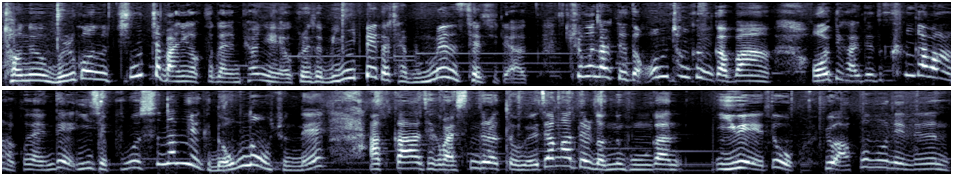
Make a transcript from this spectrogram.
저는 물건을 진짜 많이 갖고 다니는 편이에요 그래서 미니백을 잘 못 매는 스타일이야 출근할 때도 엄청 큰 가방 어디 갈 때도 큰 가방을 갖고 다니는데 이 제품은 수납력이 너무너무 좋네 아까 제가 말씀드렸던 외장하드를 넣는 공간 이외에도 이 앞부분에는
